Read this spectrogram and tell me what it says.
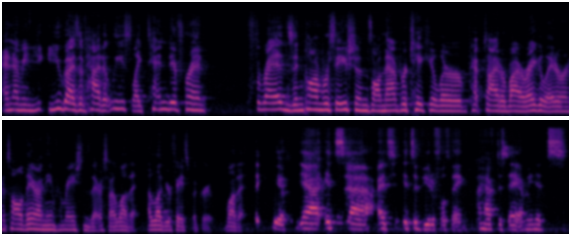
And I mean, you guys have had at least like 10 different threads and conversations on that particular peptide or bioregulator and it's all there and the information's there. So i love it. I love your facebook group. Love it. Thank you. Yeah it's uh it's it's a beautiful thing i have to say. I mean it's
